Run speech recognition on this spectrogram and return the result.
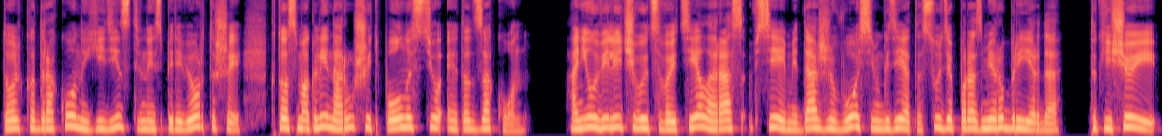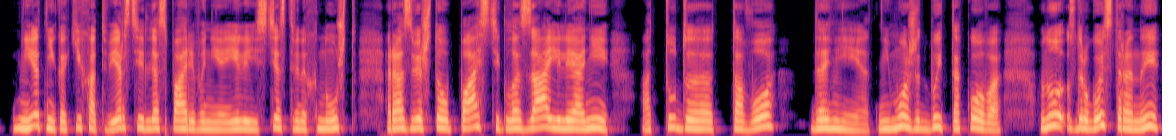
Только драконы единственные из перевертышей, кто смогли нарушить полностью этот закон. Они увеличивают свое тело раз в семь и даже восемь где-то, судя по размеру Бриерда. Так еще и нет никаких отверстий для спаривания или естественных нужд, разве что пасти, глаза или они оттуда того... Да нет, не может быть такого. Но, с другой стороны,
